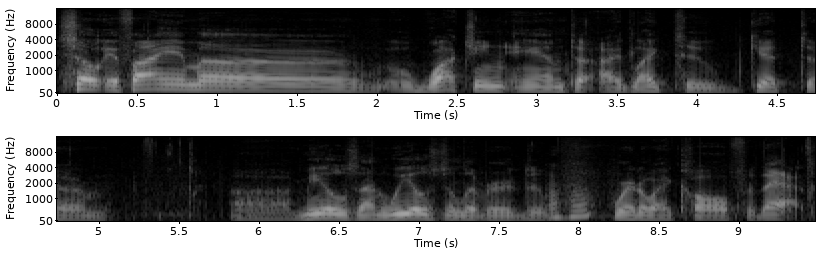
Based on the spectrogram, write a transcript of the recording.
So if I am uh, watching and I'd like to get um, uh, Meals on Wheels delivered, Mm-hmm. where do I call for that?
